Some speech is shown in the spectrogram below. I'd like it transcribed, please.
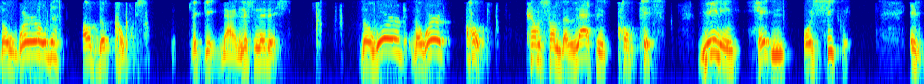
The world of the occult. Now listen to this. The word, the word occult comes from the Latin occultus, meaning hidden or secret. Its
